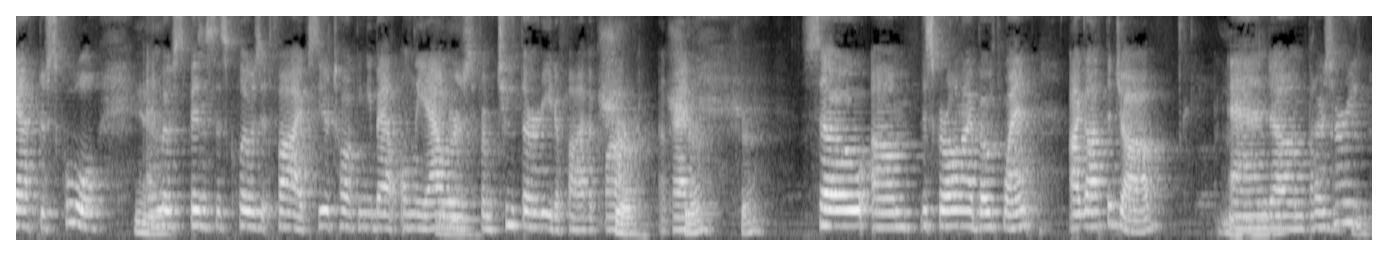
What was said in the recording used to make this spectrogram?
be after school, Yeah. and most businesses close at five. So you're talking about only hours from two thirty to five o'clock. sure. Okay. Sure. Sure. So um, this girl and I both went. I got the job. Mm-hmm. And um, but I was very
